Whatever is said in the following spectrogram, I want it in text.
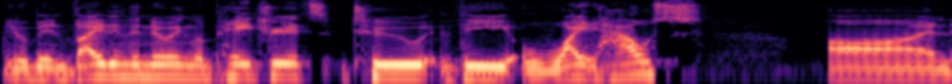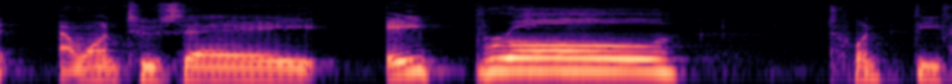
he'll be inviting the New England Patriots to the White House on I want to say April 21st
